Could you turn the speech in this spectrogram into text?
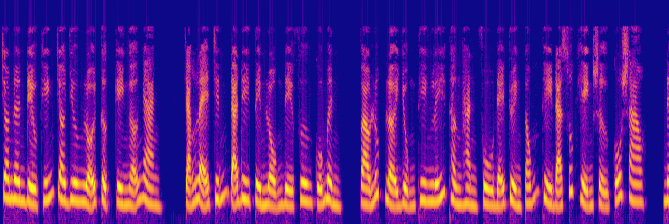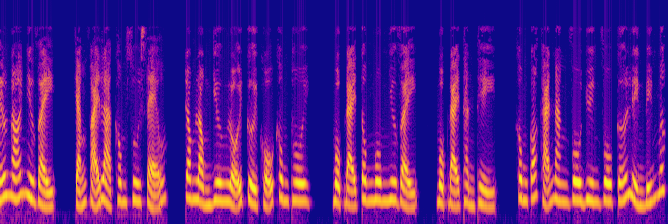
cho nên điều khiến cho Dương lỗi cực kỳ ngỡ ngàng, chẳng lẽ chính đã đi tìm lộn địa phương của mình, vào lúc lợi dụng thiên lý thần hành phù để truyền tống thì đã xuất hiện sự cố sao, nếu nói như vậy, chẳng phải là không xui xẻo, trong lòng Dương lỗi cười khổ không thôi, một đại tông môn như vậy, một đại thành thị, không có khả năng vô duyên vô cớ liền biến mất,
